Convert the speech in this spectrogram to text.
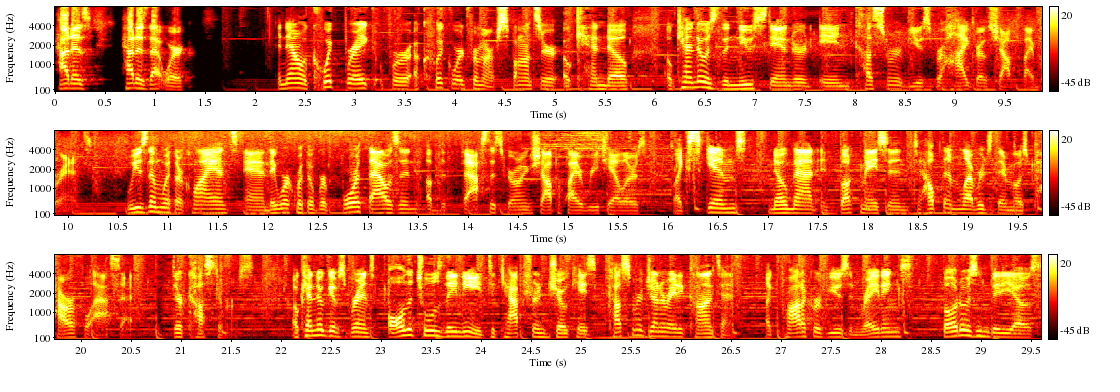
how does how does that work? And now a quick break for a quick word from our sponsor okendo. Okendo is the new standard in customer reviews for high growth shopify brands. We use them with our clients, and they work with over 4,000 of the fastest growing Shopify retailers like Skims, Nomad, and Buck Mason to help them leverage their most powerful asset, their customers. Okendo gives brands all the tools they need to capture and showcase customer generated content like product reviews and ratings, photos and videos,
